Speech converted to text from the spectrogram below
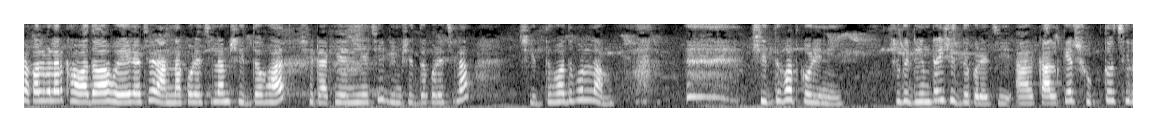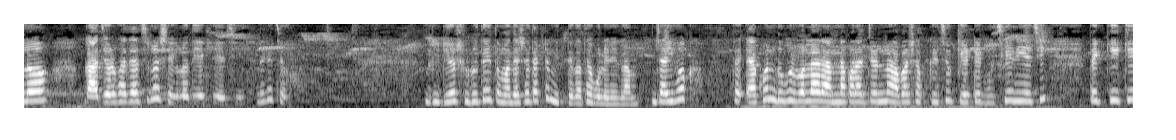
সকালবেলার খাওয়া দাওয়া হয়ে গেছে, রান্না করেছিলাম সিদ্ধ ভাত, সেটা খেয়ে নিয়েছি, ডিম সিদ্ধ করেছিলাম। সিদ্ধ ভাত বললাম? সিদ্ধ ভাত করিনি, শুধু ডিমটাই সিদ্ধ করেছি। আর কালকের শুক্তো ছিল, গাজর ভাজা ছিল, সেগুলো দিয়ে খেয়েছি, দেখেছ? ভিডিও শুরুতেই তোমাদের সাথে একটা মিথ্যে কথা বলে নিলাম। যাই হোক, তো এখন দুপুরবেলা রান্না করার জন্য আবার সব কিছু কেটে গুছিয়ে নিয়েছি। তো কী কী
